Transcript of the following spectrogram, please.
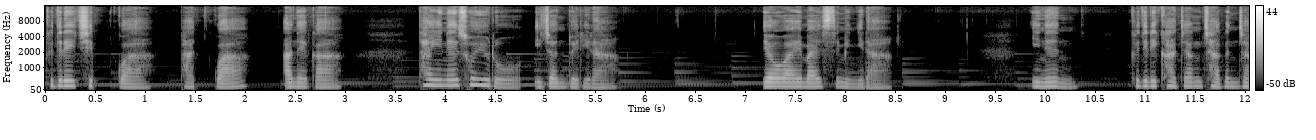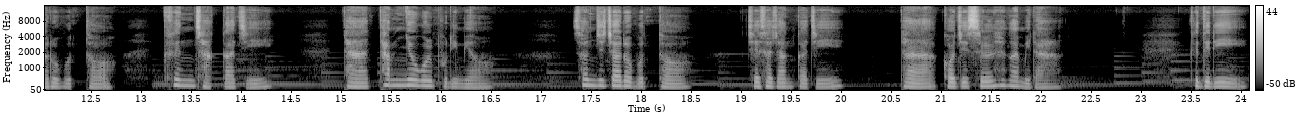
그들의 집과 밭과 아내가 타인의 소유로 이전되리라. 여호와의 말씀이니라. 이는 그들이 가장 작은 자로부터 큰 자까지 다 탐욕을 부리며 선지자로부터 제사장까지 다 거짓을 행함이라. 그들이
